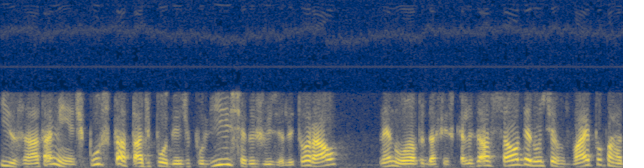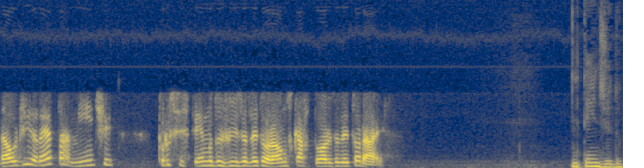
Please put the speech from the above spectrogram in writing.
Exatamente. Por se tratar de poder de polícia do juiz eleitoral, né, no âmbito da fiscalização, a denúncia vai para o Pardal diretamente para o sistema do juiz eleitoral nos cartórios eleitorais. Entendido.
